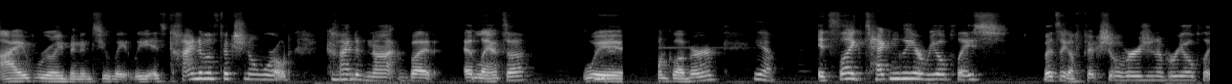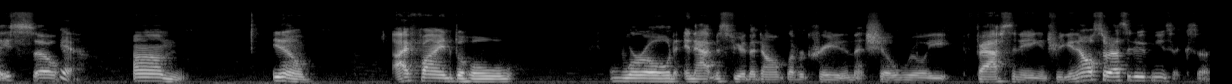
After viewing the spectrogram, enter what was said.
I've really been into lately. It's kind of a fictional world, kind of not, but Atlanta with Donald Glover. Yeah. It's like technically a real place, but it's like a fictional version of a real place. So Yeah. um you know i find the whole world and atmosphere that donald glover created in that show really fascinating intriguing and also it has to do with music so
